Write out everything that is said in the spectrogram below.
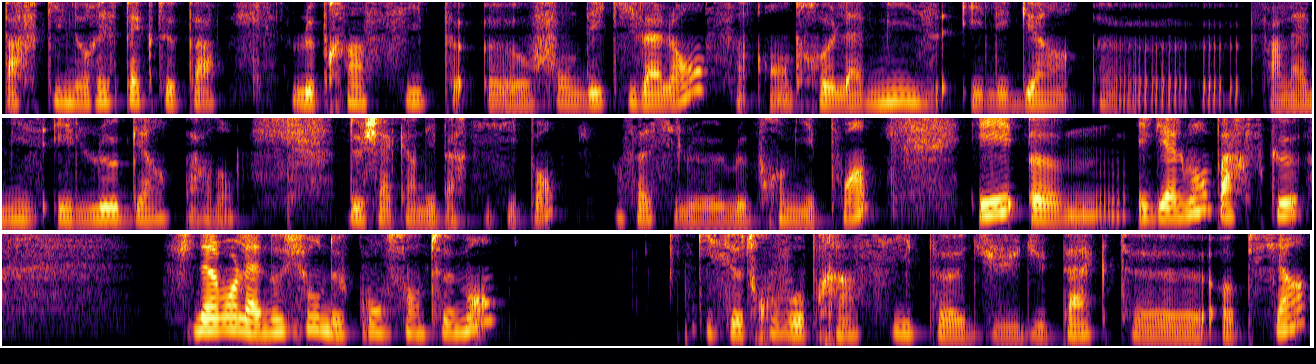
parce qu'il ne respecte pas le principe euh, au fond d'équivalence entre la mise et les gains, euh, enfin la mise et le gain, de chacun des participants. Ça, c'est le, premier point. Et euh, également parce que finalement, la notion de consentement qui se trouve au principe euh, du, pacte euh, obsien,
